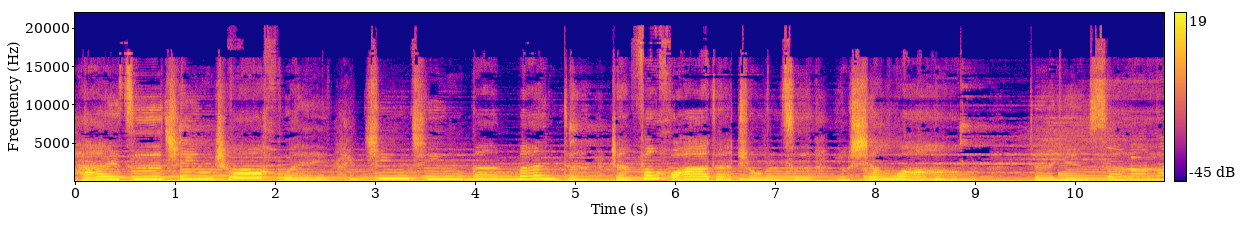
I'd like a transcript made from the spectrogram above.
孩子清澈会静静慢慢的绽放花的种子，有向往。的颜色。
